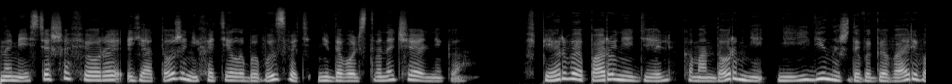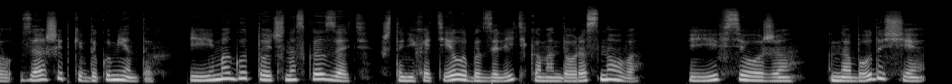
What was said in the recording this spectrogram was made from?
На месте шофера я тоже не хотела бы вызвать недовольство начальника. В первые пару недель командор мне не единожды выговаривал за ошибки в документах. И могу точно сказать, что не хотела бы залить командора снова. И все же, на будущее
